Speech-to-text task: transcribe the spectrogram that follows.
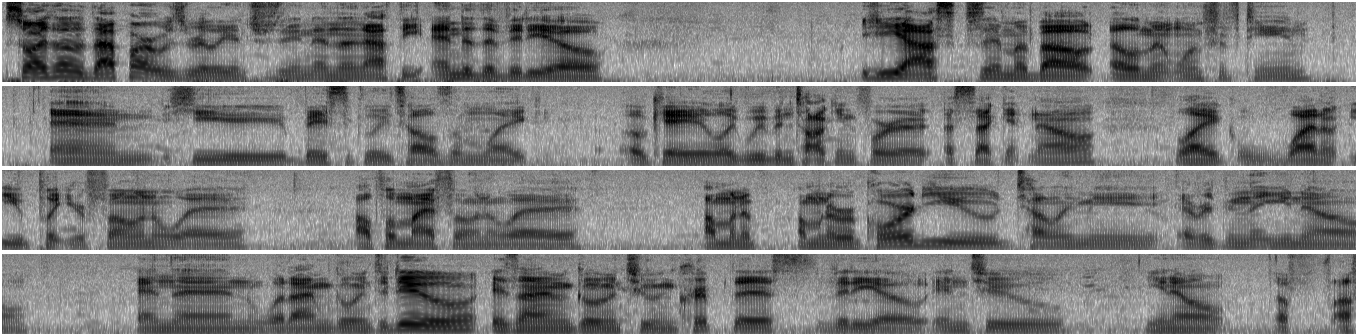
so i thought that that part was really interesting. And then at the end of the video he asks him about element 115 and he basically tells him like okay like we've been talking for a, a second now. Like why don't you put your phone away? I'll put my phone away. I'm gonna i'm gonna record you telling me everything that you know. And then what i'm going to do is i'm going to encrypt this video into you know a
